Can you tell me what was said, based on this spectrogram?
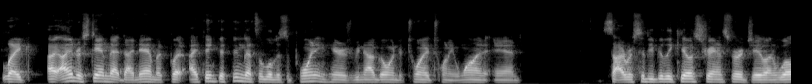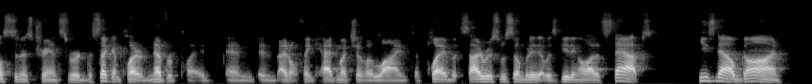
Like I, I understand that dynamic, but I think the thing that's a little disappointing here is we now go into 2021 and Cyrus Habibi-Likio is transferred. Jalen Wilson is transferred. The second player never played, and and I don't think had much of a line to play. But Cyrus was somebody that was getting a lot of snaps. He's now gone,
